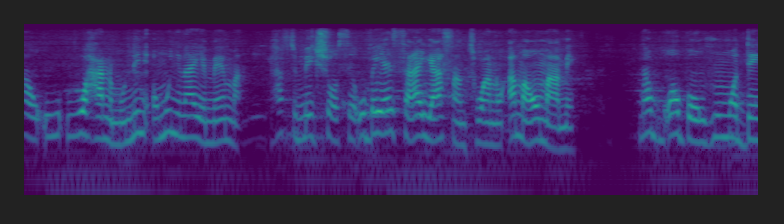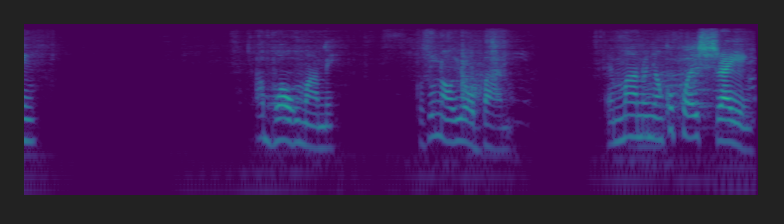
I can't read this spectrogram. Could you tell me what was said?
a wowɔ ha nom ɔmo nyinaa yɛ mɛma you have to make sure sɛ wobɛyɛ saa yɛ asantoa no ama wo maame. Na woabɔ wo ho mmɔden. Aboa wo maame. Because wo na woyɛ ɔbaa no. Mmaa no nyankopɔn ahyira yɛn.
